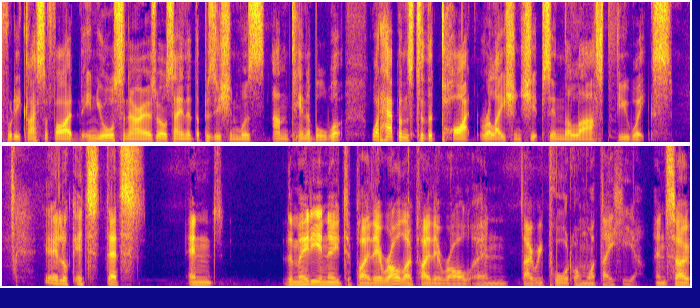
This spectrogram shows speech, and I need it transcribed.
Footy Classified in your scenario as well, saying that the position was untenable. What what happens to the tight relationships in the last few weeks? Yeah, look, it's that's and the media need to play their role. They play their role and they report on what they hear. And so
